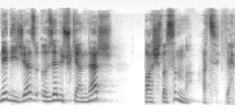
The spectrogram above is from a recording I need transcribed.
ne diyeceğiz? Özel üçgenler başlasın mı? Hadi gel.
